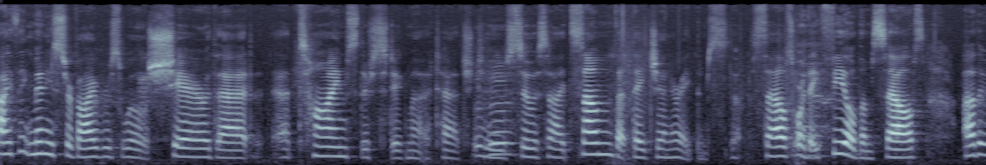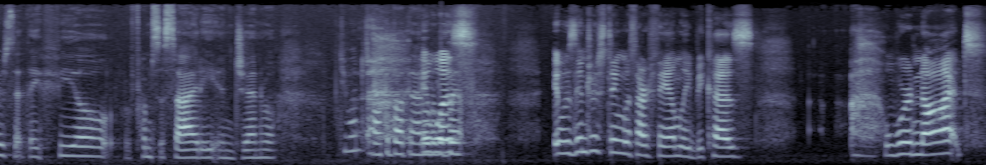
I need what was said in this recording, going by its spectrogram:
I think many survivors will share that at times there's stigma attached to suicide. Some that they generate themselves or they feel themselves, others that they feel from society in general. Do you want to talk about that a it little was it was interesting with our family because uh, we're not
